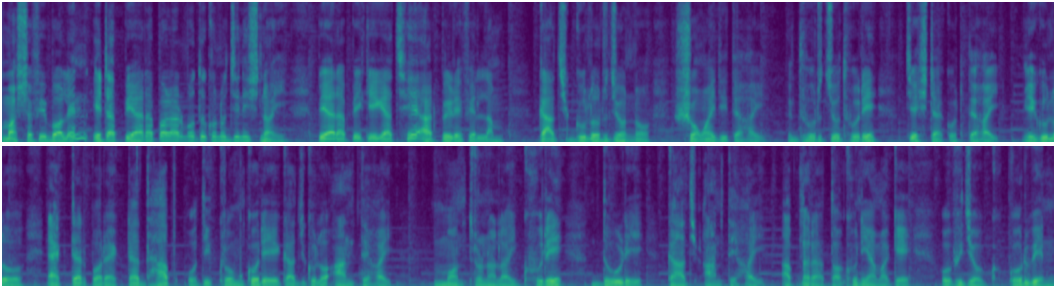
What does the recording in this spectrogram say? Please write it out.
মাশরাফি বলেন, এটা পেয়ারা পাড়ার মতো কোনো জিনিস নয়। পেয়ারা পেকে গেছে আর পেড়ে ফেললাম। কাজগুলোর জন্য সময় দিতে হয়, ধৈর্য ধরে চেষ্টা করতে হয়। এগুলো একটার পর একটা ধাপ অতিক্রম করে কাজগুলো আনতে হয়। মন্ত্রণালয় ঘুরে দৌড়ে কাজ আনতে হয়। আপনারা তখনই আমাকে অভিযোগ করবেন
